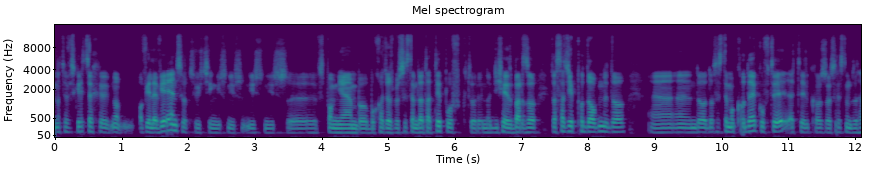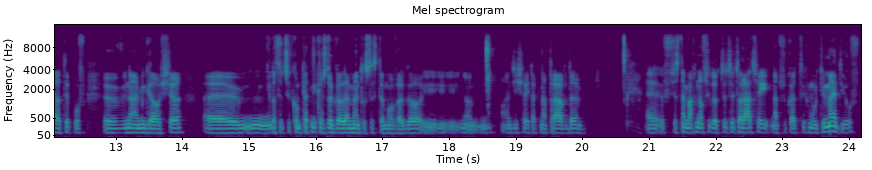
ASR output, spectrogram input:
no, te wszystkie cechy no, o wiele więcej oczywiście niż, niż, niż, niż e, wspomniałem, bo, bo chociażby system datatypów, który no, dzisiaj jest bardzo w zasadzie podobny do, e, do, do systemu kodeków, tyle tylko, że system datatypów na Amigaosie dotyczy kompletnie każdego elementu systemowego i no, a dzisiaj tak naprawdę e, w systemach nowszych dotyczy to raczej na przykład tych multimediów,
